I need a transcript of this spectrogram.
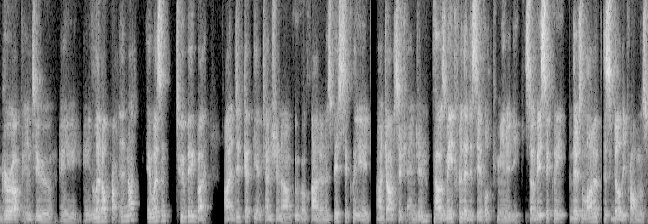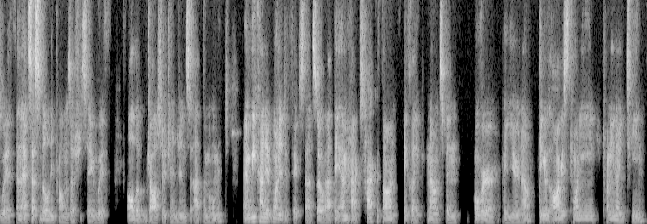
grew up into a, a little pro not it wasn't too big but I did get the attention of Google Cloud and it's basically a, a job search engine that was made for the disabled community. So basically there's a lot of disability problems with and accessibility problems I should say with all the job search engines at the moment. And we kind of wanted to fix that. So at the MHacks hackathon, I think like now it's been over a year now. I think it was August 20, 2019.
